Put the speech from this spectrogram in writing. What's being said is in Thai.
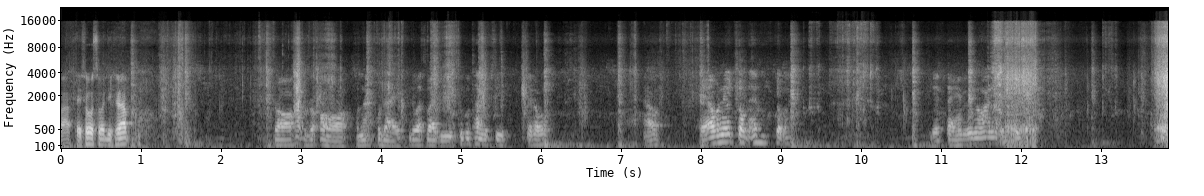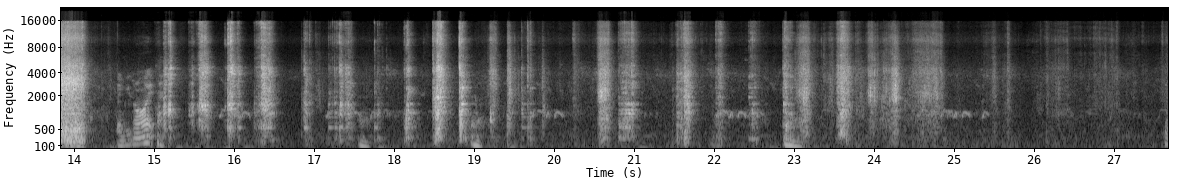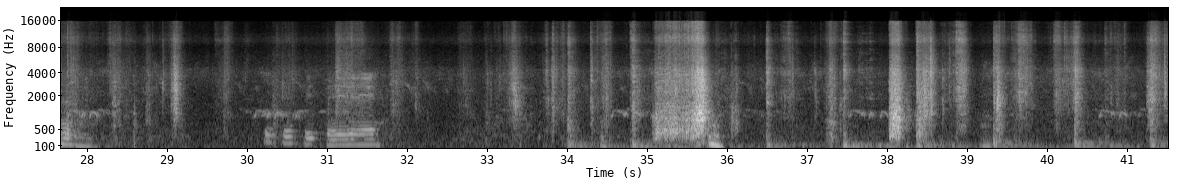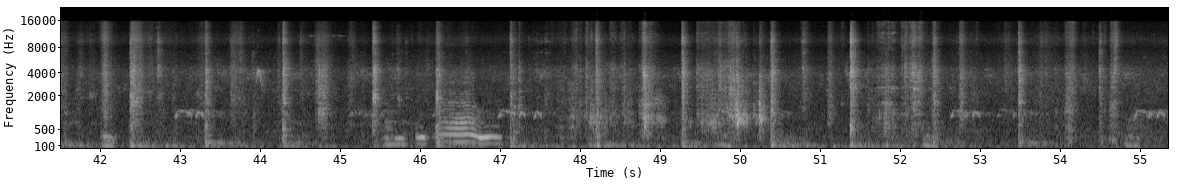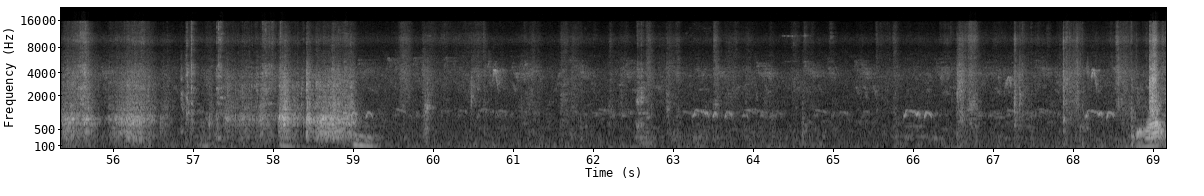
บาทเตโซสวัสดีครับ รอครับรอคุณนะคุณใดด้วยสวัสดีทุกท่านทุกทีเตโซเอาแถววันนี้จบนะจบนะเดี๋ยวแต่งเล็กน้อยนะแต่งเล็กน้อย เดี๋ยวร้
